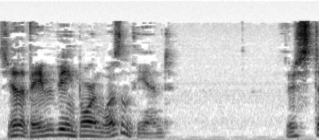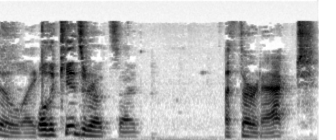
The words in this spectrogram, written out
So yeah, the baby being born wasn't the end. There's still like Well, the kids are outside. a third act.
